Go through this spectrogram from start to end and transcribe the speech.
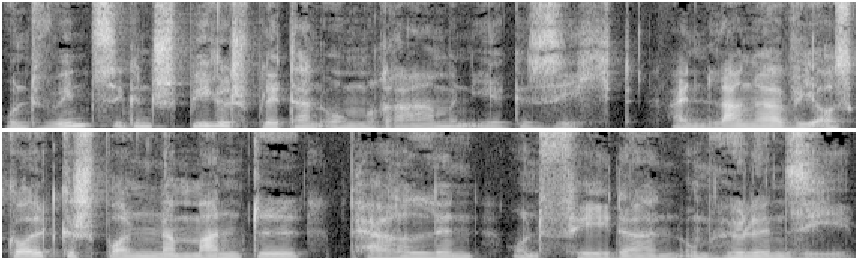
und winzigen Spiegelsplittern umrahmen ihr Gesicht. Ein langer, wie aus Gold gesponnener Mantel, Perlen und Federn umhüllen sie.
